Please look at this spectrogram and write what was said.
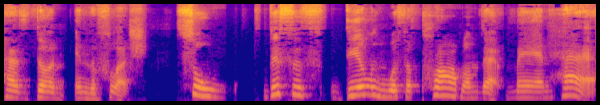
has done in the flesh. So this is dealing with a problem that man had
